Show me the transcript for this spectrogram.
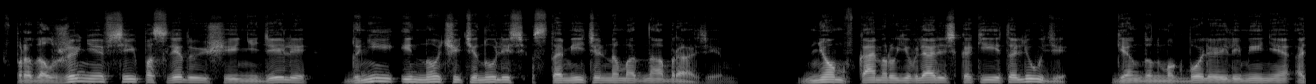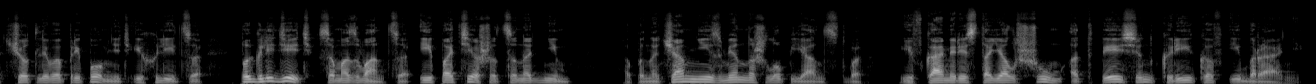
В продолжение всей последующей недели дни и ночи тянулись с томительным однообразием. Днем в камеру являлись какие-то люди, Гендон мог более или менее отчетливо припомнить их лица, поглядеть самозванца и потешиться над ним, а по ночам неизменно шло пьянство, и в камере стоял шум от песен, криков и брани.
